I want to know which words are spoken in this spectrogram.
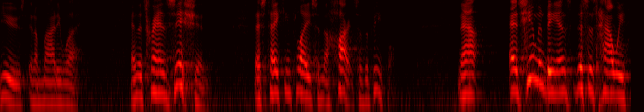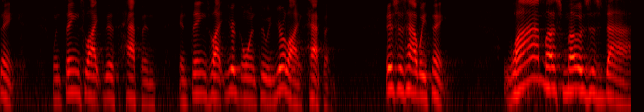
used in a mighty way and the transition that's taking place in the hearts of the people. Now, as human beings, this is how we think when things like this happen and things like you're going through in your life happen. This is how we think. Why must Moses die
